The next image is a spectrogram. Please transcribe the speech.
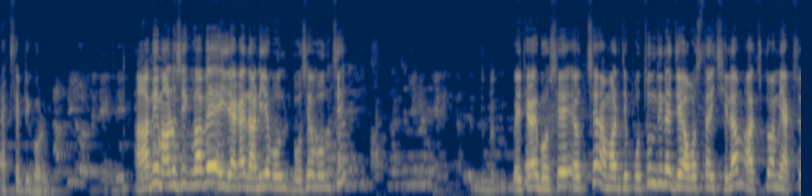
অ্যাকসেপ্টই করবে আমি মানসিকভাবে এই জায়গায় দাঁড়িয়ে বসে বলছি, এই জায়গায় বসে হচ্ছে আমার যে প্রথম দিনে যে অবস্থায় ছিলাম, আজকেও আমি একশো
